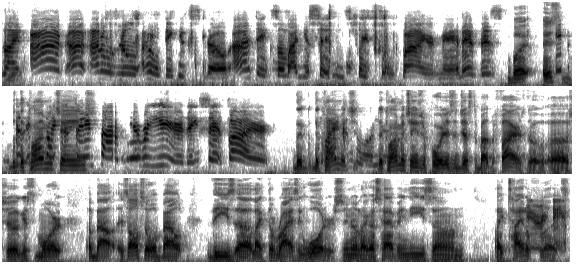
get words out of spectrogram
Like I, I, I don't know. I don't think it's no. I think somebody is setting these places on fire, man. There, there's but it's but the it's climate like The same change. time every year they set fire. The the climate come the man. climate change report isn't just about the fires though. Uh, Suge, it's more about it's also about these uh, like the rising waters. You know, like us having these um like tidal floods. Hurricanes.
